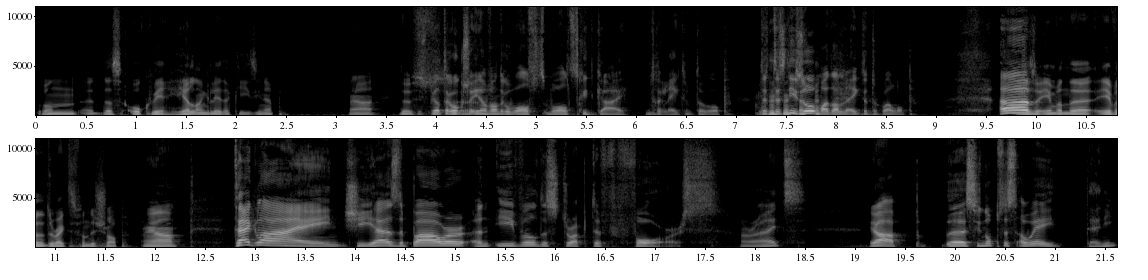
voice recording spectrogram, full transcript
want eh, dat is ook weer heel lang geleden dat ik die gezien heb. Ja, dus, je speelt er ook uh, zo een of andere Wall, Wall Street guy. Daar lijkt hem toch op. Het, is niet zo, maar dan lijkt het toch wel op. Uh, ja, zo een van, de, een van de directors van de shop. Ja. Tagline: She has the power, an evil destructive force. Alright. Ja, uh, synopsis away, Danny.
